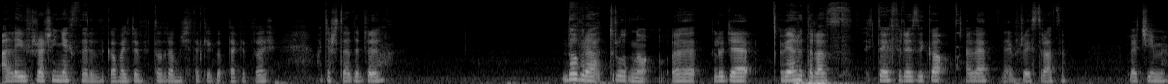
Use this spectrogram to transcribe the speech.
ale już raczej nie chcę ryzykować, żeby to zrobić takiego, takie coś. Chociaż wtedy by. Dobra, trudno. E, ludzie, wiem, że teraz to jest ryzyko, ale najwyżej stracę. Lecimy.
